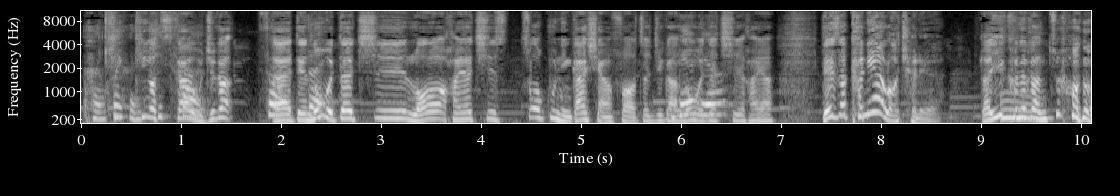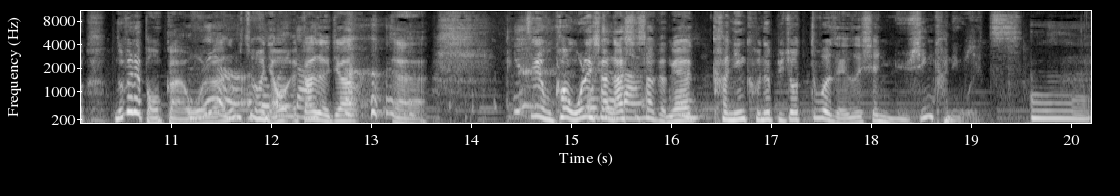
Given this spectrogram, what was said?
很会很天要体自家话，就讲，是哎，对，侬会得去老好像去照顾人家想法，或者就讲侬会得去好像，但是客人也老吃力个，对伐？伊可能讲，最好侬侬勿来帮我讲闲话，对伐？是呀侬最好让我一家头讲，哎。再何况我来想，㑚先生搿眼客人可能比较多的，侪是一些女性客人为主。嗯，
